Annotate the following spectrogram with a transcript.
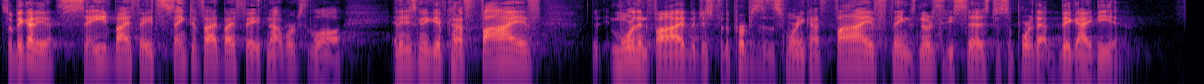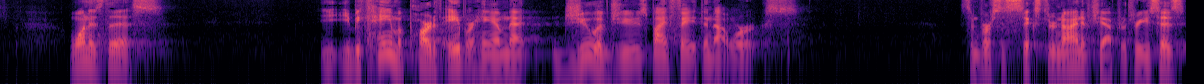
So, big idea saved by faith, sanctified by faith, not works of the law. And then he's going to give kind of five, more than five, but just for the purposes of this morning, kind of five things. Notice that he says to support that big idea. One is this you became a part of Abraham, that Jew of Jews by faith and not works. It's in verses 6 through 9 of chapter 3. He says,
